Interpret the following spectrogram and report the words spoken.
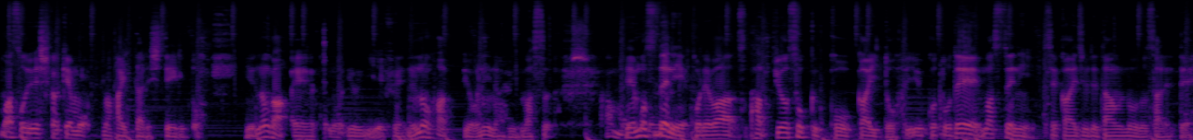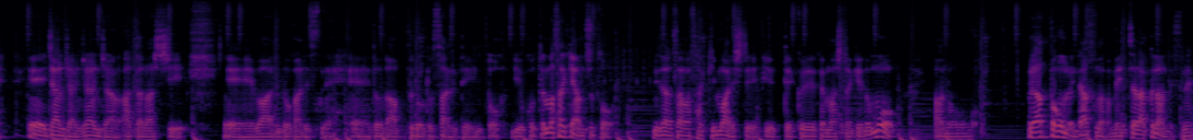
まあ、そういう仕掛けもまあ入ったりしているというのが、えーこの UEFN の発表になります。えーもうすでにこれは発表即公開ということで、まあ、すでに世界中でダウンロードされて、えーじゃんじゃんじゃんじゃん新しい、えーワールドがですね、えーどんどんアップロードされているということで、まあ、さっきあのちょっと水原さんが先回りして言ってくれてましたけども、あの、プラットフォームに出すのがめっちゃ楽なんですね。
